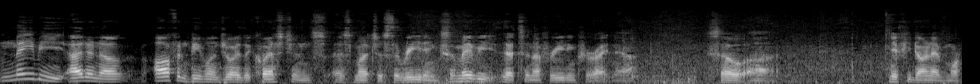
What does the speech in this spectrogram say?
maybe, I don't know, often people enjoy the questions as much as the reading, so maybe that's enough reading for right now. So uh, if you don't have more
